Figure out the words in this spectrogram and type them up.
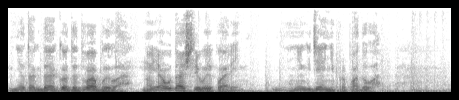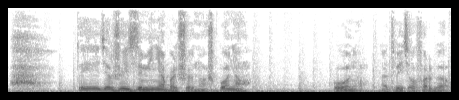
Мне тогда года два было, но я удачливый парень. Нигде не пропаду. Ты держись за меня, большой нож, понял? Понял, ответил Фаргал.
